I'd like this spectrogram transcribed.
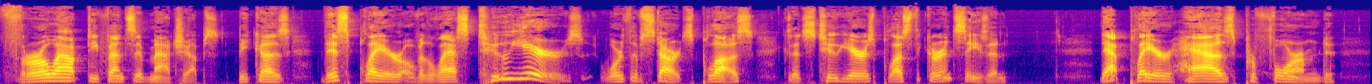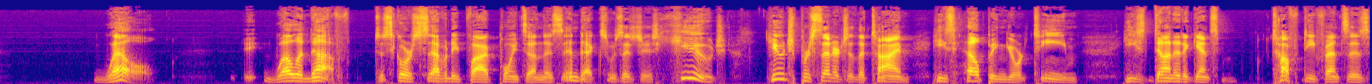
throw out defensive matchups. Because this player over the last two years worth of starts plus because it's two years plus the current season that player has performed well well enough to score 75 points on this index which is just huge huge percentage of the time he's helping your team he's done it against tough defenses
